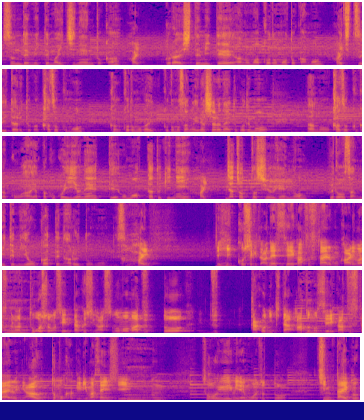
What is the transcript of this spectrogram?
住んでみてまあ1年とかはい。ぐらいしてみてあのまあ子供とかもはい。落ち着いたりとか家族もか子供が子供さんがいらっしゃらないとこでもあの家族がこうあやっぱここいいよねって思った時にはい。じゃあちょっと周辺の不動産見てみようかってなると思うんですよ。はい。で引っ越してきたらね生活スタイルも変わりますから、うん。当初の選択肢がそのままずっとずタコに来た後の生活スタイルに合うとも限りませんし、うん。うん。そういう意味でもちょっと賃貸物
